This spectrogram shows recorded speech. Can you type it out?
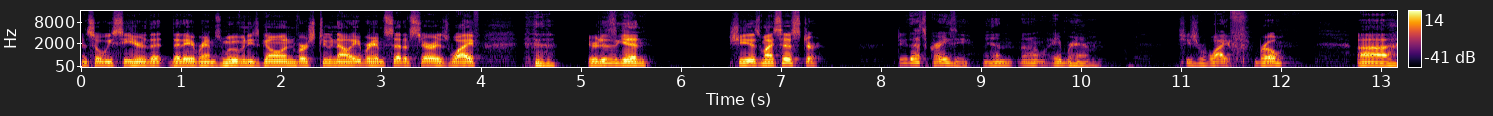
And so we see here that, that Abraham's moving, he's going. Verse 2 Now Abraham said of Sarah, his wife, Here it is again, she is my sister. Dude, that's crazy, man. No, Abraham, she's your wife, bro. Uh,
